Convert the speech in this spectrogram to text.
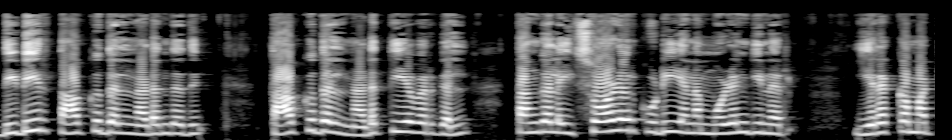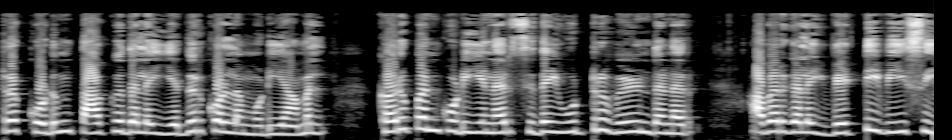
திடீர் தாக்குதல் நடந்தது. தாக்குதல் நடத்தியவர்கள் தங்களை சோழர் குடி என முழங்கினர். இரக்கமற்ற கொடும் தாக்குதலை எதிர்கொள்ள முடியாமல் கருப்பன் குடியினர் சிதைவுற்று வீழ்ந்தனர். அவர்களை வெட்டி வீசி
